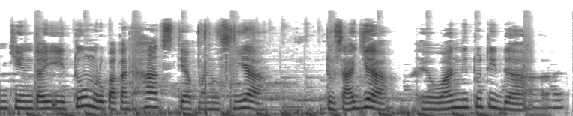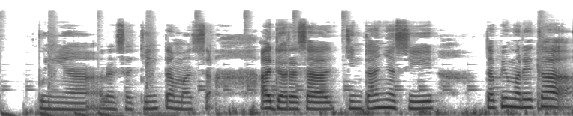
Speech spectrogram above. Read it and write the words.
Mencintai itu merupakan hak setiap manusia. Itu saja. Hewan itu tidak punya rasa cinta masa ada rasa cintanya sih. Tapi mereka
